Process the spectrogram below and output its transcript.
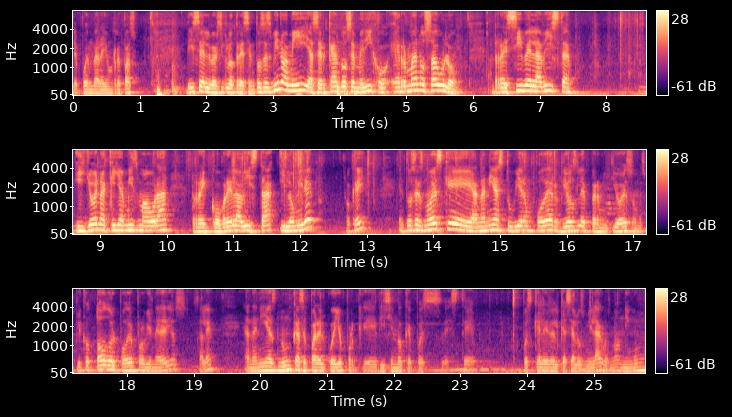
le pueden dar ahí un repaso. Dice el versículo 13, entonces vino a mí y acercándose me dijo, hermano Saulo, recibe la vista. Y yo en aquella misma hora recobré la vista y lo miré, ¿ok? Entonces no es que Ananías tuviera un poder, Dios le permitió eso, me explico, todo el poder proviene de Dios, ¿sale? Ananías nunca se para el cuello porque diciendo que pues este pues que él era el que hacía los milagros, ¿no? Ningún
